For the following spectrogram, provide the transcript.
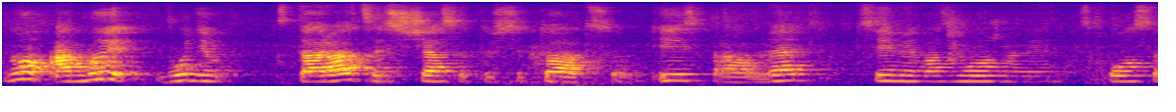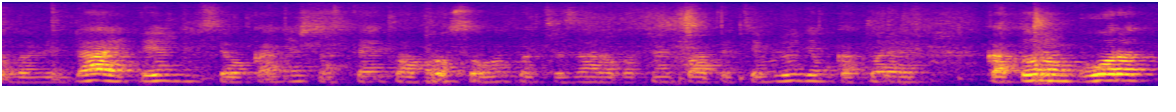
Ну, а мы будем стараться сейчас эту ситуацию и исправлять всеми возможными способами. Да, и прежде всего, конечно, стоит вопрос о выплате заработной платы тем людям, которые, которым город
